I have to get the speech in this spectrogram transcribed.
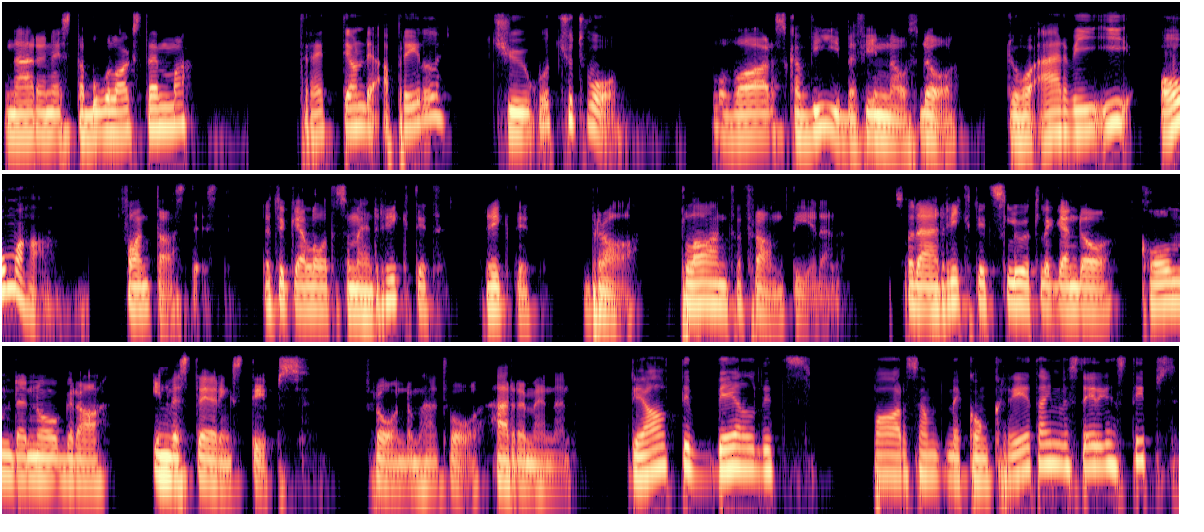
När är nästa bolagsstämma? 30 april 2022. Och var ska vi befinna oss då? Då är vi i Omaha. Fantastiskt. Det tycker jag låter som en riktigt, riktigt bra plan för framtiden. Så där riktigt slutligen då kom det några investeringstips från de här två herremännen. Det är alltid väldigt sparsamt med konkreta investeringstips.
